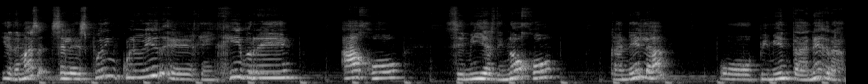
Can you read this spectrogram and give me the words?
y además se les puede incluir eh, jengibre, ajo, semillas de hinojo, canela o pimienta negra.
